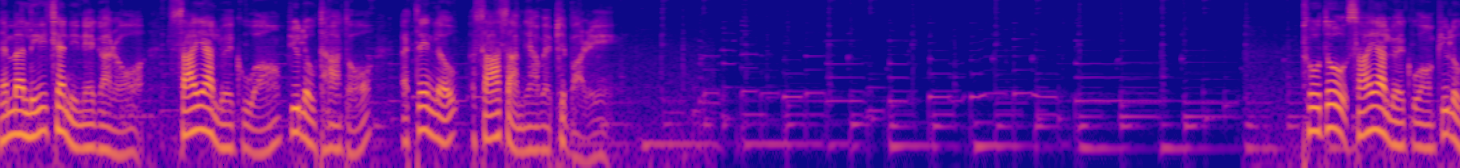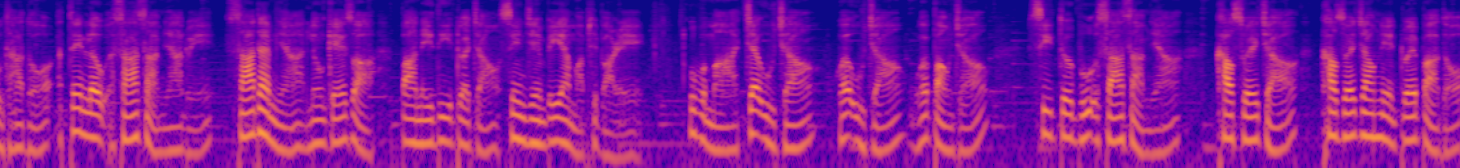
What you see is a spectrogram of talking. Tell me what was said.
နံပါတ်၄အချက်အနေနဲ့ကတော့စားရလွယ်ကူအောင် ပြုလုပ်ထားသော အသင့်လို့အစားအစာများပဲဖြစ်ပါတယ် ထို့သောစားရလွယ်ကူအောင်ပြုလုပ်ထားသောအသင့်လို့အစားအစာများတွင် စားဓာတ်များလွန်ကဲစွာပါနေသည့်အတွက်ကြောင့်ဆင်ခြင်ပေးရမှာဖြစ်ပါတယ်။ဥပမာကြက်ဥချောင်းဝက်ဥချောင်းဝက်ပေါင်ချောင်းစီတိုဘူးအစားအစာများခောက်ဆွဲချောင်းခောက်ဆွဲချောင်းနှင့်တွဲပါသော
